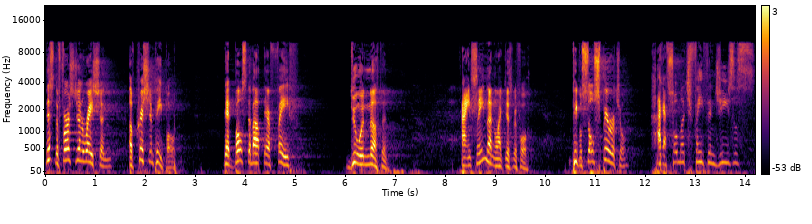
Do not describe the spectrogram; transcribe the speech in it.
This is the first generation of Christian people that boast about their faith doing nothing. I ain't seen nothing like this before. People so spiritual. I got so much faith in Jesus.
